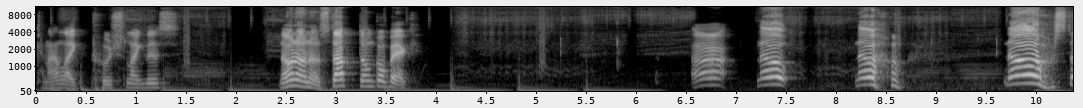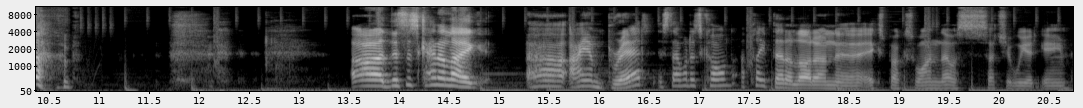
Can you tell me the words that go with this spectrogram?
can I like push like this? No, no, no, stop, don't go back. Ah, no, no. No, stop. Uh, this is kind of like uh, I Am Bread. Is that what it's called? I played that a lot on uh, Xbox One. That was such a weird game.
